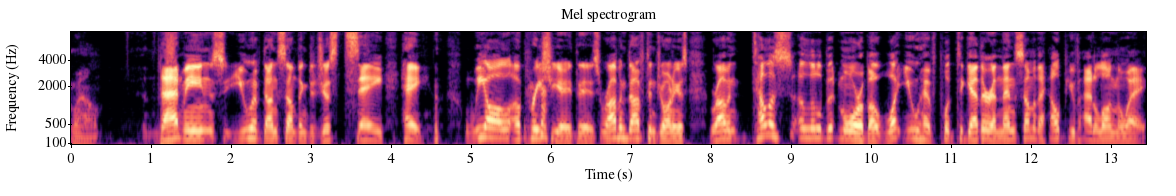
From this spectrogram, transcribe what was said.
Well, that means you have done something to just say, hey, we all appreciate this. Robin Dufton joining us. Robin, tell us a little bit more about what you have put together and then some of the help you've had along the way.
